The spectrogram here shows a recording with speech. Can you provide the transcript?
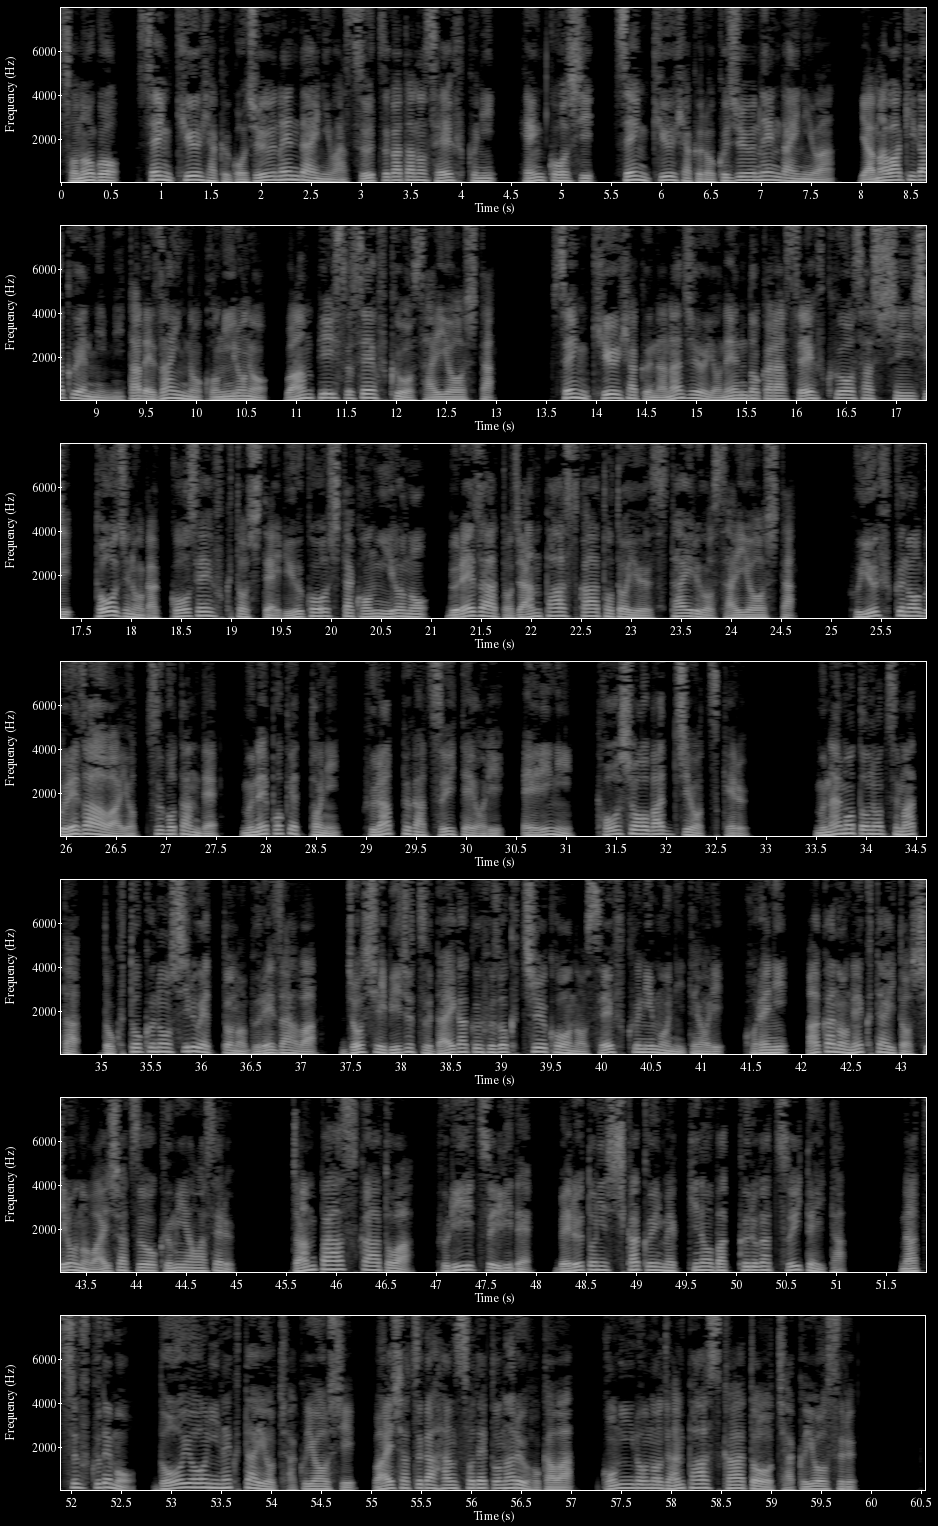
その後、1950年代にはスーツ型の制服に変更し、1960年代には山脇学園に似たデザインの紺色のワンピース制服を採用した。1974年度から制服を刷新し、当時の学校制服として流行した紺色のブレザーとジャンパースカートというスタイルを採用した。冬服のブレザーは4つボタンで、胸ポケットにフラップがついており、襟に交渉バッジをつける。胸元の詰まった独特のシルエットのブレザーは、女子美術大学附属中高の制服にも似ており、これに赤のネクタイと白のワイシャツを組み合わせる。ジャンパースカートは、プリーツ入りで、ベルトに四角いメッキのバックルがついていた。夏服でも、同様にネクタイを着用し、ワイシャツが半袖となる他は、紺色のジャンパースカートを着用する。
